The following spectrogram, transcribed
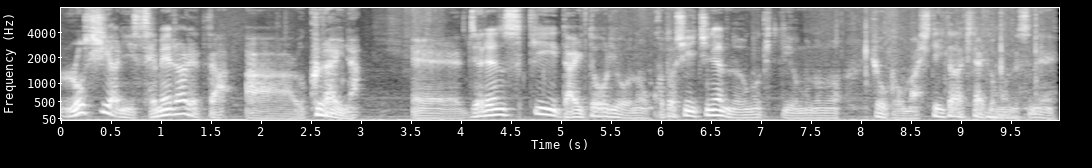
ロシアに攻められたあウクライナ、えー、ゼレンスキー大統領の今年1年の動きっていうものの評価を増していただきたいと思うんですね。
